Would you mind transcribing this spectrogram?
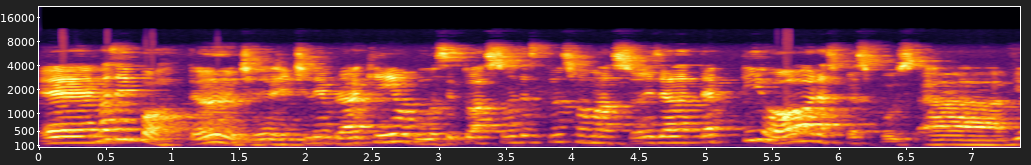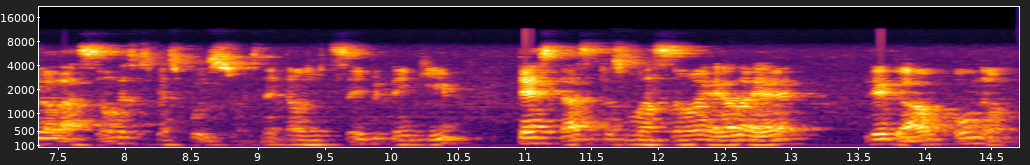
É, mas é importante né, a gente lembrar que em algumas situações as transformações ela até piora a violação dessas pressuposições. Né? Então a gente sempre tem que testar se a transformação ela é legal ou não.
